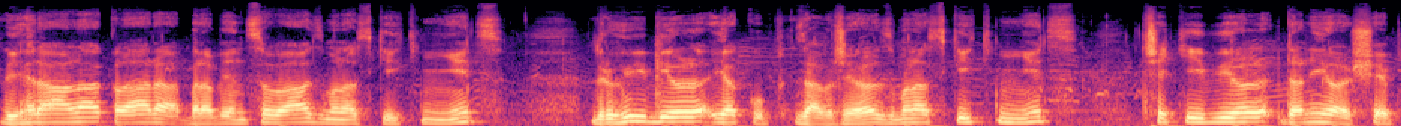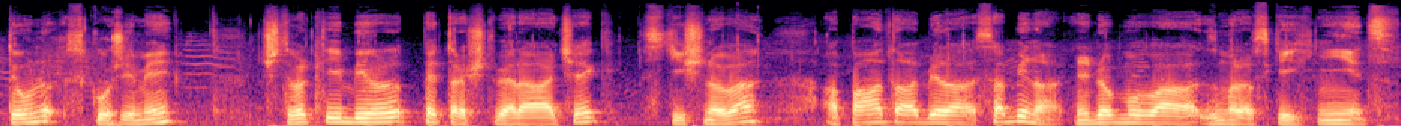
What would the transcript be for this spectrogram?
vyhrála Klára Brabencová z Moravských knínic, druhý byl Jakub Zavřel z Moravských knínic, třetí byl Daniel Šeptun z Kuřimy, čtvrtý byl Petr Štveráček z Tišnova a pátá byla Sabina Nedomová z Moravských Níc.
